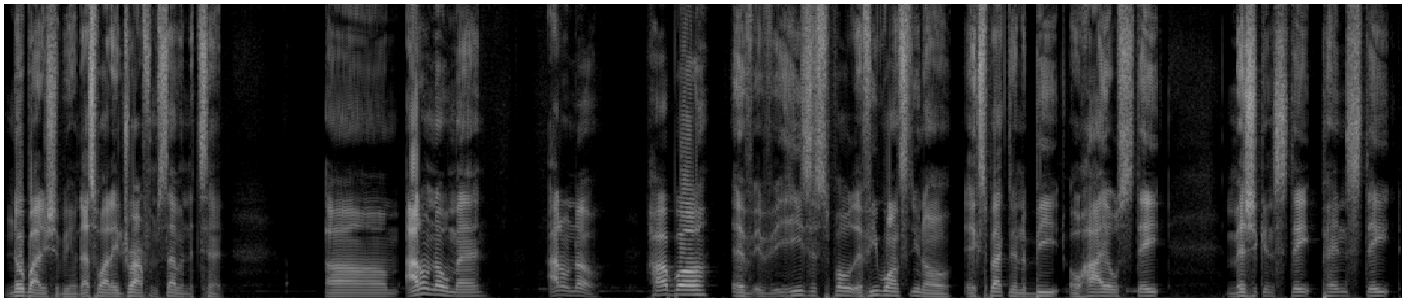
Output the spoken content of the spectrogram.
Nobody should be. That's why they dropped from seven to ten. Um, I don't know, man. I don't know. Harbaugh, if if he's supposed, if he wants, you know, expecting to beat Ohio State, Michigan State, Penn State,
